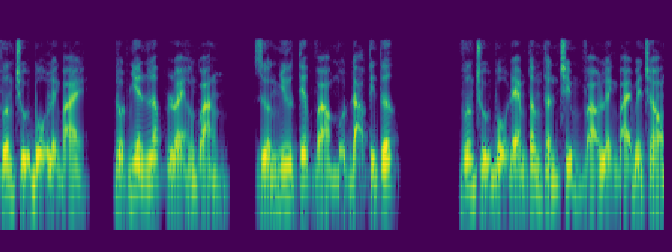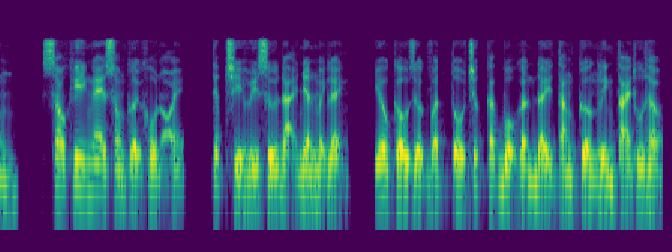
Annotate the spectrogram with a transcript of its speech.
vương chủ bộ lệnh bài đột nhiên lấp loe hồng quang, dường như tiếp vào một đạo tin tức. Vương chủ bộ đem tâm thần chìm vào lệnh bài bên trong, sau khi nghe xong cười khổ nói, tiếp chỉ huy sứ đại nhân mệnh lệnh, yêu cầu dược vật tổ chức các bộ gần đây tăng cường linh tài thu thập,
